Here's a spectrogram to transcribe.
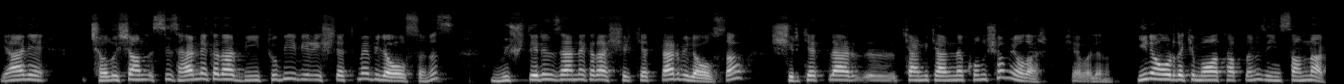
Yani çalışan siz her ne kadar B2B bir işletme bile olsanız müşteriniz her ne kadar şirketler bile olsa şirketler kendi kendine konuşamıyorlar Şevval Hanım. Yine oradaki muhataplarınız insanlar.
